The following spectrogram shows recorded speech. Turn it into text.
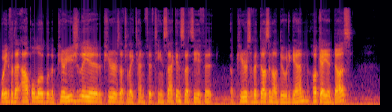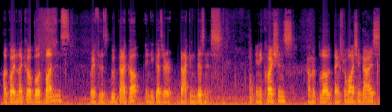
waiting for that Apple logo to appear. Usually it appears after like 10, 15 seconds. Let's see if it appears. If it doesn't, I'll do it again. Okay, it does. I'll go ahead and let go of both buttons. Wait for this boot back up, and you guys are back in business. Any questions? Comment below. Thanks for watching, guys.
